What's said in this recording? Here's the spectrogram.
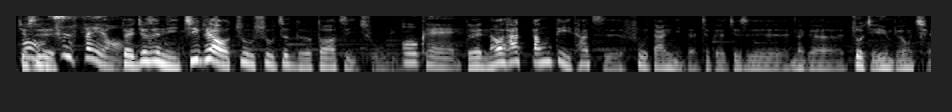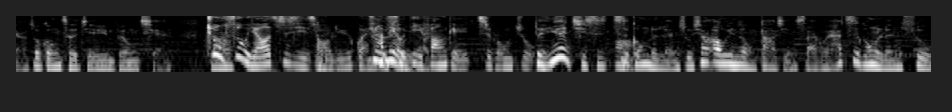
就是、哦、自费哦，对，就是你机票、住宿这个都要自己处理。OK，对，然后他当地他只负担你的这个，就是那个坐捷运不用钱啊，坐公车捷运不用钱，住宿也要自己找旅馆，他没有地方给自工住。对，因为其实自工的人数，哦、像奥运这种大型赛会，他自工的人数。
